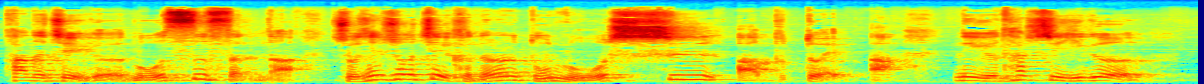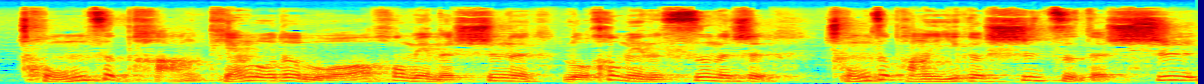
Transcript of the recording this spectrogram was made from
它的这个螺蛳粉呢，首先说这很多人读螺蛳啊，不对啊，那个它是一个虫字旁，田螺的螺后面的诗呢，螺后面的丝呢是虫字旁一个狮字的狮，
